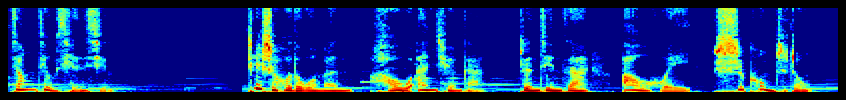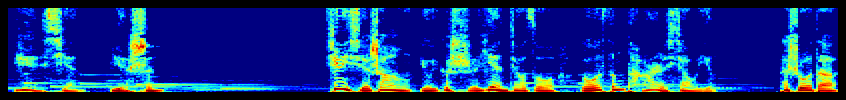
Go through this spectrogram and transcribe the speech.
将就前行。这时候的我们毫无安全感，沉浸在懊悔、失控之中，越陷越深。心理学上有一个实验叫做罗森塔尔效应。他说的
